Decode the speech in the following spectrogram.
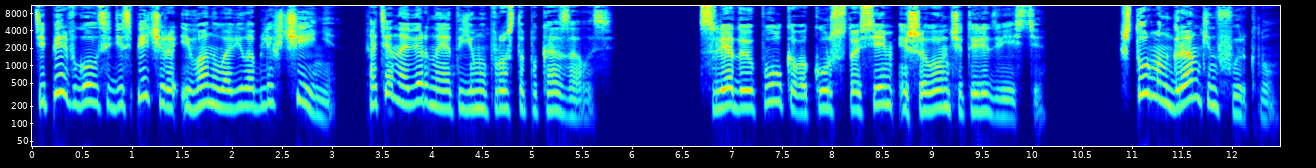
Теперь в голосе диспетчера Иван уловил облегчение, хотя, наверное, это ему просто показалось. Следую Пулково, курс 107, эшелон 4200. Штурман Гранкин фыркнул.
